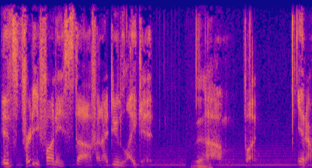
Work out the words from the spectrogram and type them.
it's pretty funny stuff and I do like it. Yeah. um, but you know,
